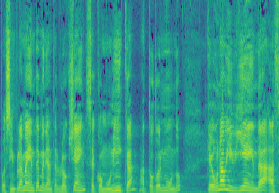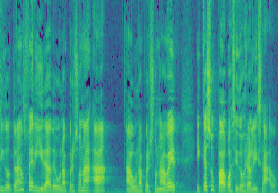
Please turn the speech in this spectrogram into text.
Pues simplemente mediante el blockchain se comunica a todo el mundo que una vivienda ha sido transferida de una persona A a una persona B y que su pago ha sido realizado.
